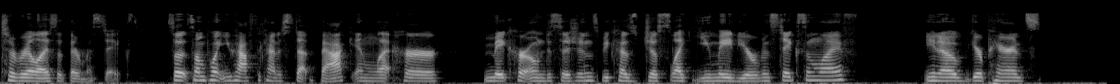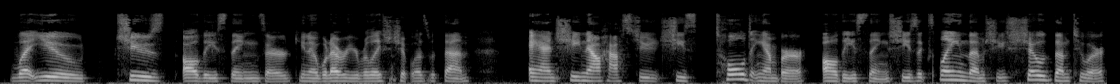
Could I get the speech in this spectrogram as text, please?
to realize that they're mistakes. So at some point, you have to kind of step back and let her make her own decisions because just like you made your mistakes in life, you know, your parents let you choose all these things or, you know, whatever your relationship was with them. And she now has to, she's told Amber all these things. She's explained them. She's showed them to her.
